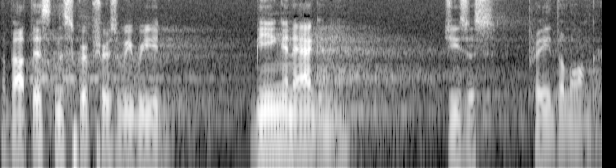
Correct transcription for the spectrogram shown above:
About this in the scriptures we read being in agony, Jesus prayed the longer.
